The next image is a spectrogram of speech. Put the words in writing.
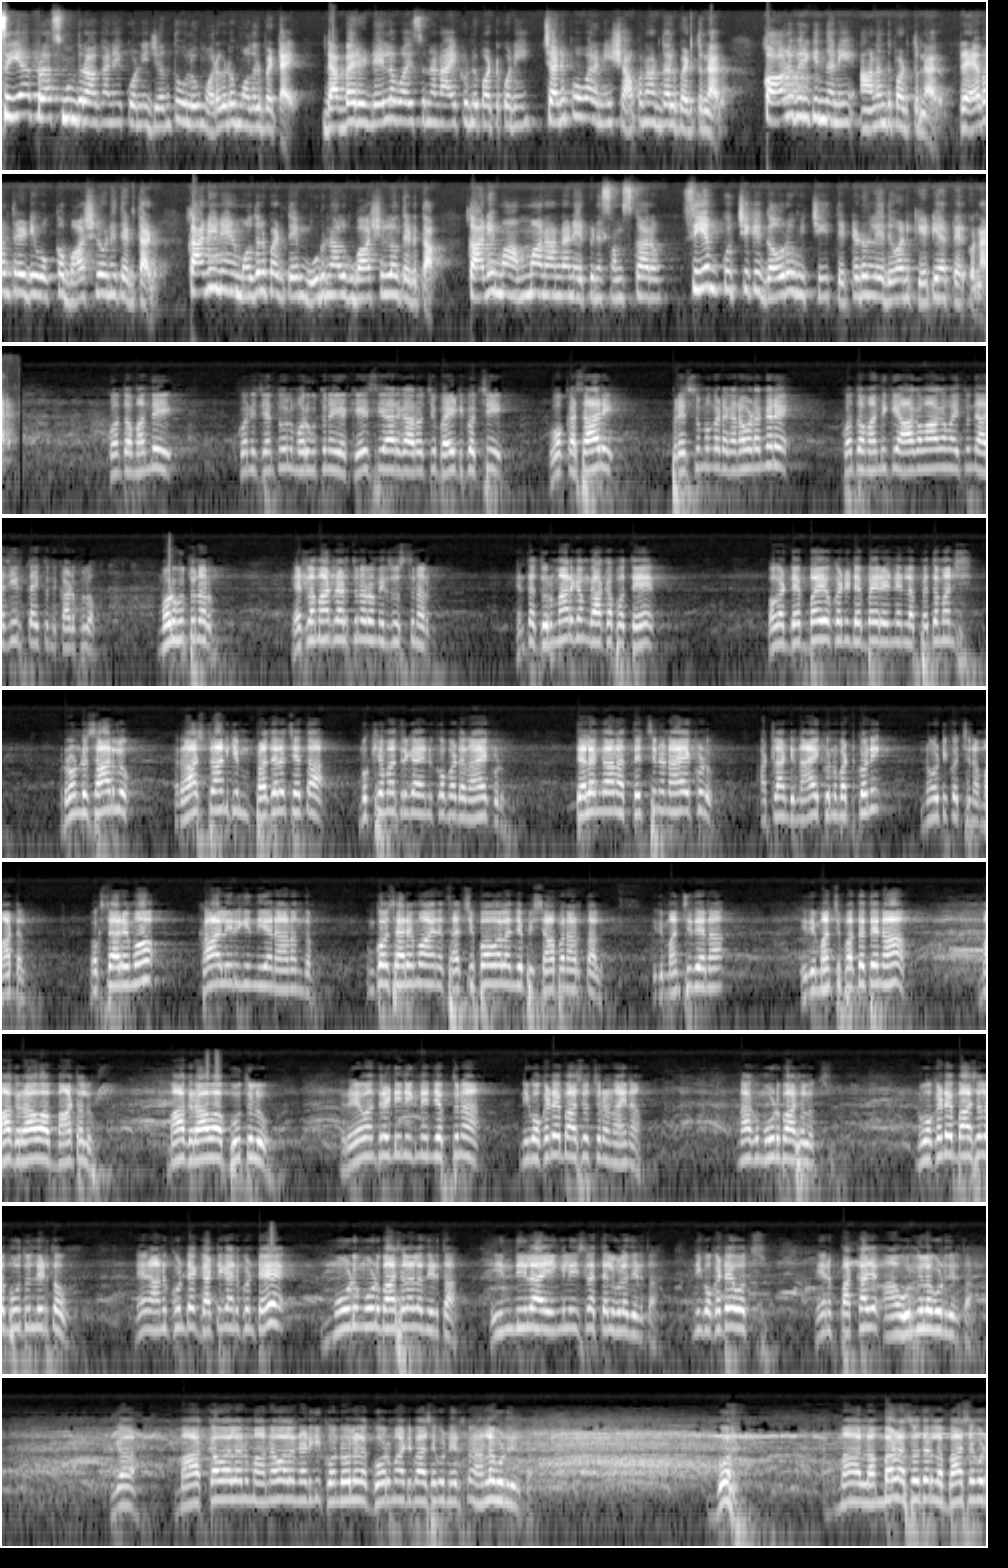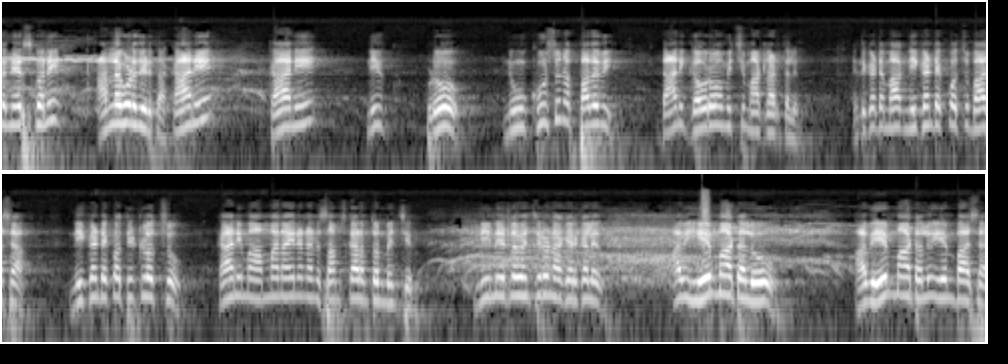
CR press ముందు రాగానే కొన్ని జంతువులు మొరగడం మొదలుపెట్టాయి. డెబ్బై రెండేళ్ళ వయసున్న నాయకుడిని పట్టుకొని చనిపోవాలని శాపనార్థాలు పెడుతున్నారు. కాలు విరిగిందని ఆనందపడుతున్నారు. రేవంత్ రెడ్డి ఒక్క భాషలోనే తిడతాడు. కానీ నేను మొదలు పెడితే మూడు నాలుగు భాషల్లో తిడతా. కానీ మా అమ్మా నాన్న నేర్పిన సంస్కారం సీఎం కుర్చీకి గౌరవం ఇచ్చి తిట్టడం లేదు అని కేటీఆర్ పేర్కొన్నారు. కొంతమంది కొన్ని జంతువులు మరుగుతున్నాయి. కేసీఆర్ గారు వచ్చి బయటకు వచ్చి ఒక్కసారి ప్రెస్ ముంగట కనవడంగానే కొంతమందికి ఆగమాగం అవుతుంది అజీర్తి అవుతుంది కడుపులో. మొరుగుతున్నారు. ఎట్లా మాట్లాడుతున్నారో మీరు చూస్తున్నారు. ఎంత దుర్మార్గం కాకపోతే ఒక డెబ్బై ఒకటి డెబ్బై రెండేళ్ళ పెద్ద మనిషి రెండుసార్లు రాష్ట్రానికి ప్రజల చేత ముఖ్యమంత్రిగా ఎన్నుకోబడ్డ నాయకుడు తెలంగాణ తెచ్చిన నాయకుడు అట్లాంటి నాయకుడిని పట్టుకొని నోటికొచ్చిన మాటలు. ఒకసారేమో కాలిరిగింది అని ఆనందం. ఇంకోసారేమో ఆయన చచ్చిపోవాలని చెప్పి శాపనార్థాలు. ఇది మంచిదేనా? ఇది మంచి పద్ధతేనా? మాకు రావా మాటలు మాకు రావా బూతులు. రేవంత్ రెడ్డి నీకు నేను చెప్తున్నా నీకు ఒకటే భాష వచ్చురా నాయన. నాకు మూడు భాషలు వచ్చు. నువ్వు ఒకటే భాషలో బూతులు తిడతావు. నేను అనుకుంటే గట్టిగా అనుకుంటే మూడు మూడు భాషలలో తిడతా. హిందీలో ఇంగ్లీష్లో తెలుగులో తిడతా. నీకు ఒకటే వచ్చు. నేను పక్కా ఉర్దూలో కూడా తిడతా. ఇక మా అక్క వాళ్ళను మా అన్న వాళ్ళని అడిగి కొన్ని రోజుల గోర్మాటి భాష కూడా నేర్చుకుని అందులో కూడా తిడతా. గో మా లంబాడ సోదరుల భాష కూడా నేర్చుకొని అందులో కూడా తిడతా. కానీ కానీ నీ ఇప్పుడు నువ్వు కూర్చున్న పదవి దానికి గౌరవం ఇచ్చి మాట్లాడతలేవు. ఎందుకంటే మాకు నీకంటే ఎక్కువ వచ్చు భాష నీకంటే ఎక్కువ తిట్లొచ్చు కానీ మా అమ్మ నాయన నన్ను సంస్కారంతో పెంచారు నిన్ను ఎట్లా పెంచారో నాకు ఎరకలేదు. అవి ఏం మాటలు? అవి ఏం మాటలు? ఏం భాష?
